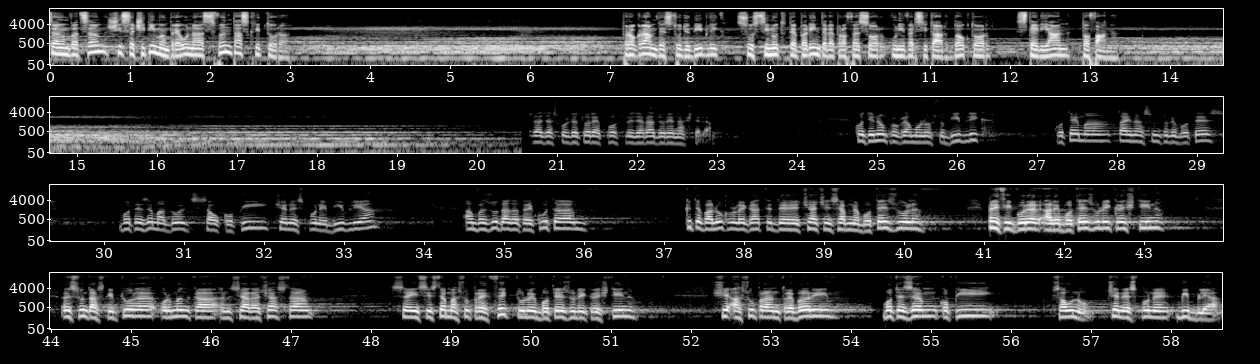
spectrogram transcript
Să învățăm și să citim împreună Sfânta Scriptură. Program de studiu biblic susținut de Părintele Profesor Universitar Dr. Stelian Tofană. Dragi ascultători ai postului de Radio Renașterea, continuăm programul nostru biblic cu tema Taina Sfântului Botez, botezăm adulți sau copii, ce ne spune Biblia. Am văzut data trecută câteva lucruri legate de ceea ce înseamnă botezul, prefigurări ale botezului creștin în Sfânta Scriptură, urmând ca în seara aceasta să insistăm asupra efectului botezului creștin și asupra întrebării botezăm copiii sau nu? Ce ne spune Biblia?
